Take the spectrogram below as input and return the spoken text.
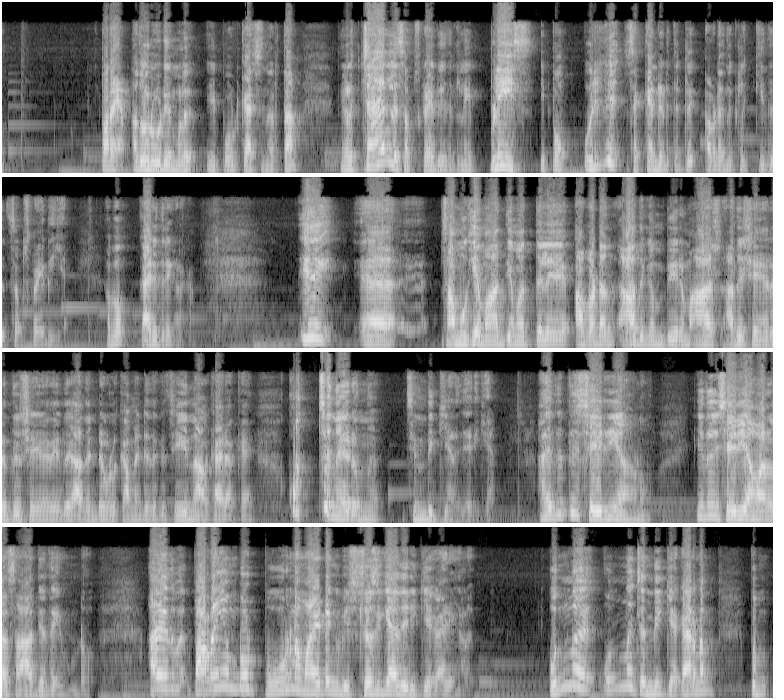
പറയാം. അതോടുകൂടി നമ്മൾ ഈ പോഡ്കാസ്റ്റ് നിർത്താം. നിങ്ങൾ ചാനൽ സബ്സ്ക്രൈബ് ചെയ്തിട്ടുണ്ടെങ്കിൽ പ്ലീസ് ഇപ്പം ഒരു സെക്കൻഡ് എടുത്തിട്ട് അവിടെ നിന്ന് ക്ലിക്ക് ചെയ്ത് സബ്സ്ക്രൈബ് ചെയ്യാം അപ്പോൾ കാര്യത്തിൽ കിടക്കാം. ഇത് സാമൂഹ്യ മാധ്യമത്തിൽ അവിടെ അത് ഗംഭീരം ആ അത് ഷെയർ ചെയ്ത് ഷെയർ ചെയ്ത് അതിന്റെ ഉള്ളിൽ കമന്റ് ചെയ്തൊക്കെ ചെയ്യുന്ന ആൾക്കാരൊക്കെ കുറച്ച് നേരം ഒന്ന് ചിന്തിക്കുകയാണ് വിചാരിക്കുക. അതായത് ഇത് ശരിയാണോ? ഇത് ശരിയാവാനുള്ള സാധ്യതയുണ്ടോ? അതായത് പറയുമ്പോൾ പൂർണമായിട്ടങ്ങ് വിശ്വസിക്കാതിരിക്കുക കാര്യങ്ങൾ ഒന്ന് ഒന്ന് ചിന്തിക്കുക. കാരണം ഇപ്പം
